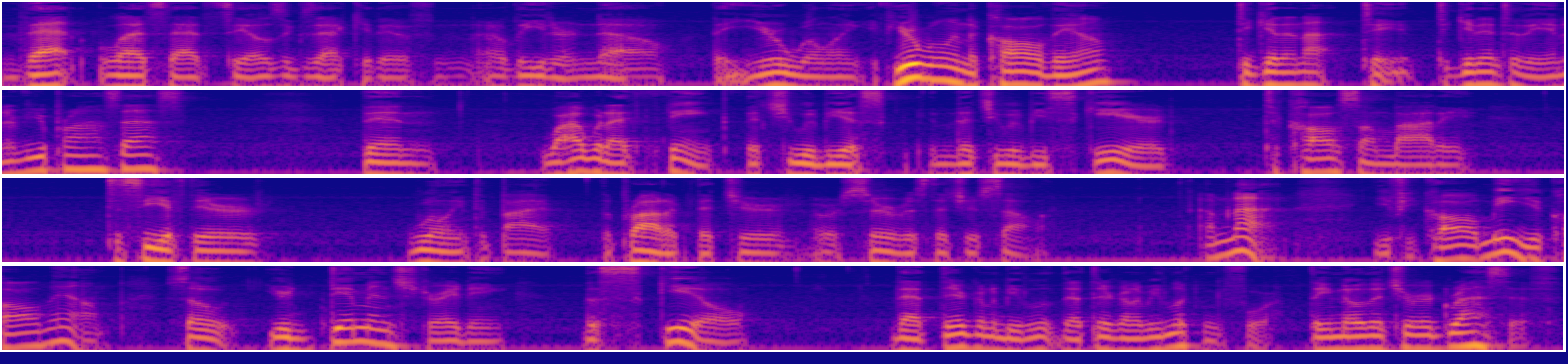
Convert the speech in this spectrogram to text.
that lets that sales executive or leader know that you're willing if you're willing to call them to get a to to get into the interview process then why would I think that you would be a, that you would be scared to call somebody to see if they're willing to buy the product that you're or service that you're selling. I'm not. If you call me you call them. So you're demonstrating the skill that they're going to be that they're going to be looking for. They know that you're aggressive.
